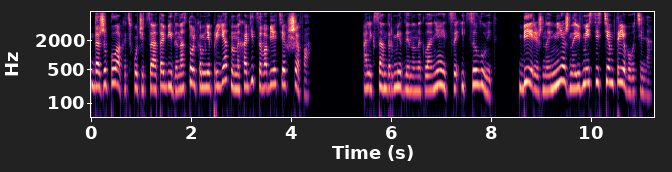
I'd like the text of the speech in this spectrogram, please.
Даже плакать хочется от обиды, настолько мне приятно находиться в объятиях шефа. Александр медленно наклоняется и целует, Бережно, нежно и вместе с тем требовательно.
